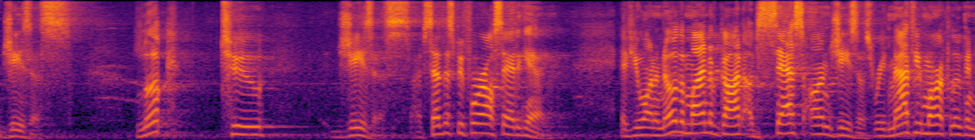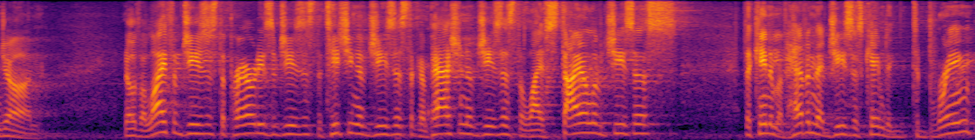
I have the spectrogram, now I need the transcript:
Jesus. Look to Jesus. I've said this before, I'll say it again. If you want to know the mind of God, obsess on Jesus. Read Matthew, Mark, Luke, and John. know the life of Jesus, the priorities of Jesus, the teaching of Jesus, the compassion of Jesus, the lifestyle of Jesus, the kingdom of heaven that Jesus came to, to bring.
